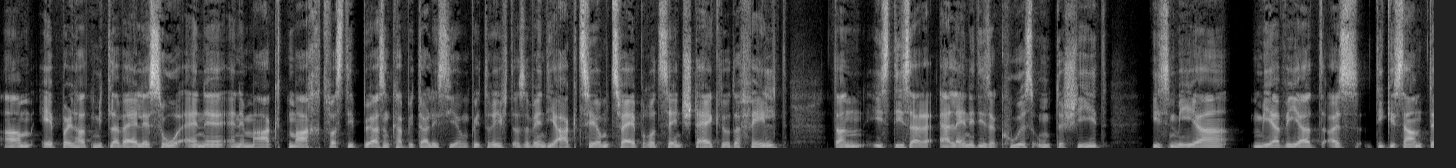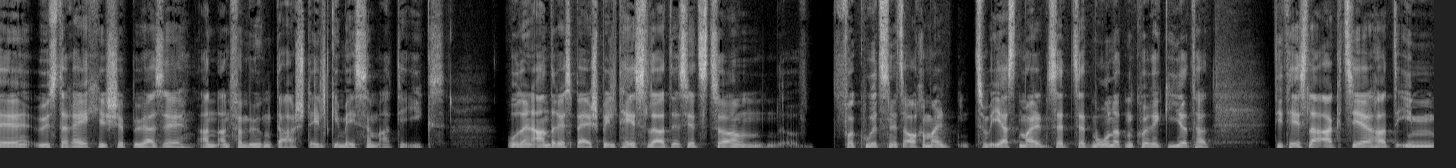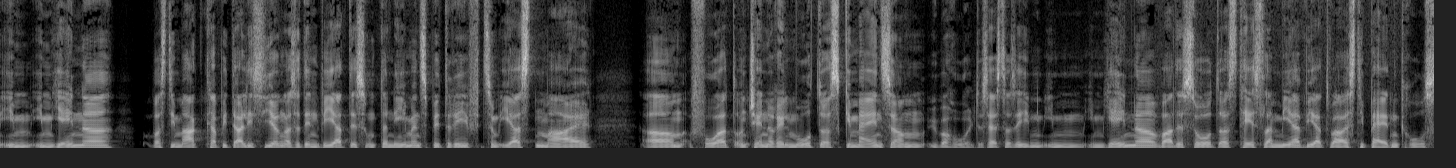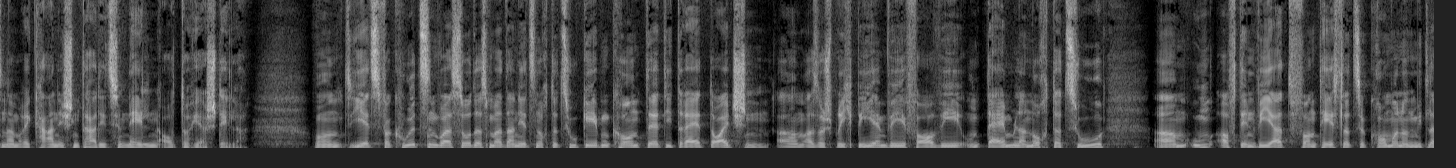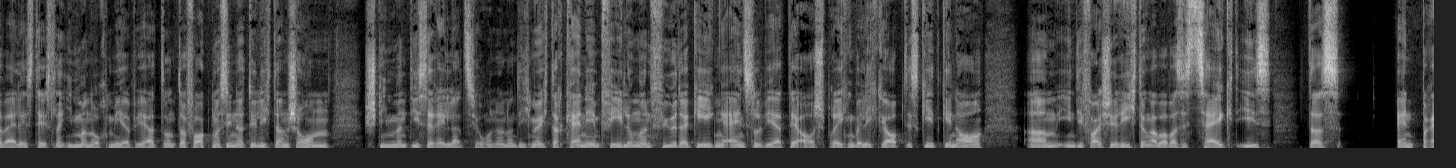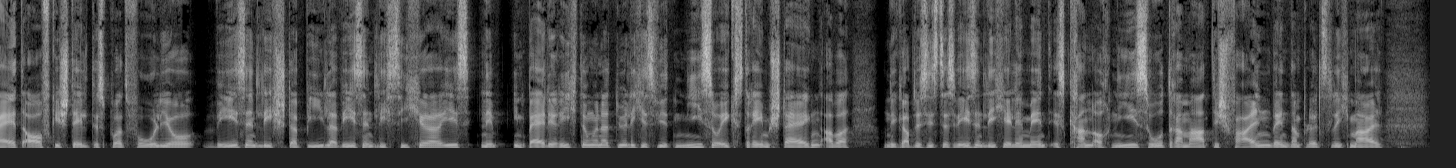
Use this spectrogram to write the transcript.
Ähm, Apple hat mittlerweile so eine, eine Marktmacht, was die Börsenkapitalisierung betrifft. Also wenn die Aktie um zwei Prozent steigt oder fällt, dann ist dieser, alleine dieser Kursunterschied ist mehr mehr wert als die gesamte österreichische Börse an, an Vermögen darstellt, gemessen am ATX. Oder ein anderes Beispiel, Tesla, das jetzt ähm, vor kurzem jetzt auch einmal zum ersten Mal seit, seit Monaten korrigiert hat. Die Tesla-Aktie hat im, im, im Jänner, was die Marktkapitalisierung, also den Wert des Unternehmens betrifft, zum ersten Mal ähm, Ford und General Motors gemeinsam überholt. Das heißt also im, im, im Jänner war das so, dass Tesla mehr wert war als die beiden großen amerikanischen traditionellen Autohersteller. Und jetzt vor kurzem war es so, dass man dann jetzt noch dazugeben konnte, die drei Deutschen, ähm, also sprich BMW, VW und Daimler noch dazu, ähm, um auf den Wert von Tesla zu kommen. Und mittlerweile ist Tesla immer noch mehr wert. Und da fragt man sich natürlich dann schon, stimmen diese Relationen? Und ich möchte auch keine Empfehlungen für dagegen Einzelwerte aussprechen, weil ich glaube, es geht genau ähm, in die falsche Richtung. Aber was es zeigt, ist, dass ein breit aufgestelltes Portfolio wesentlich stabiler, wesentlich sicherer ist, ne, in beide Richtungen natürlich. Es wird nie so extrem steigen, aber, und ich glaube, das ist das wesentliche Element, es kann auch nie so dramatisch fallen, wenn dann plötzlich mal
